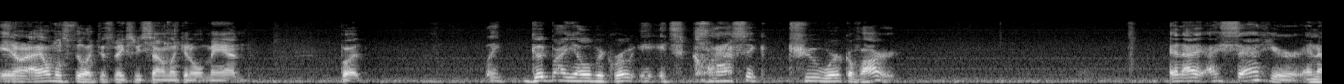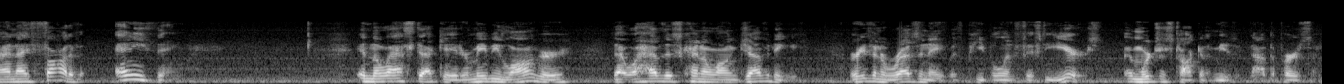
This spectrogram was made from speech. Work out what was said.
you know, I almost feel like this makes me sound like an old man. But like Goodbye Yellow Brick Road, it's classic, true work of art. And I, I sat here and I, and I thought of anything in the last decade or maybe longer that will have this kind of longevity or even resonate with people in 50 years. And we're just talking the music, not the person.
